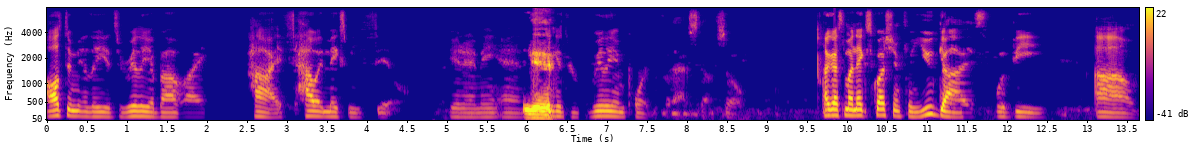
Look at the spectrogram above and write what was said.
Ultimately, it's really about like how I, how it makes me feel. You know what I mean? And I think it's really important for that stuff. So, I guess my next question for you guys would be, um,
